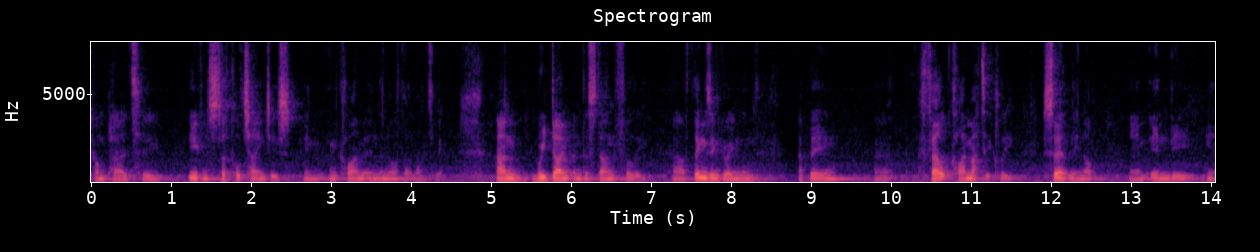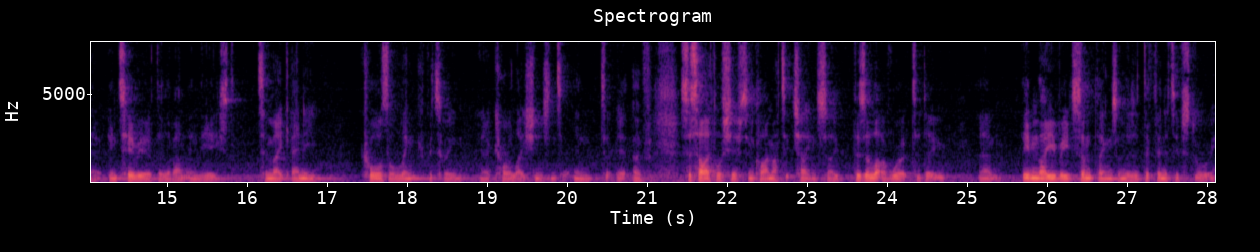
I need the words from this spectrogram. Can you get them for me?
compared to even subtle changes in, in climate in the North Atlantic. And we don't understand fully how things in Greenland are being uh, felt climatically, certainly not um, in the you know, interior of the Levant in the east, to make any causal link between you know, correlations into, into, of societal shifts and climatic change. So there's a lot of work to do. Um, even though you read some things and there's a definitive story,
